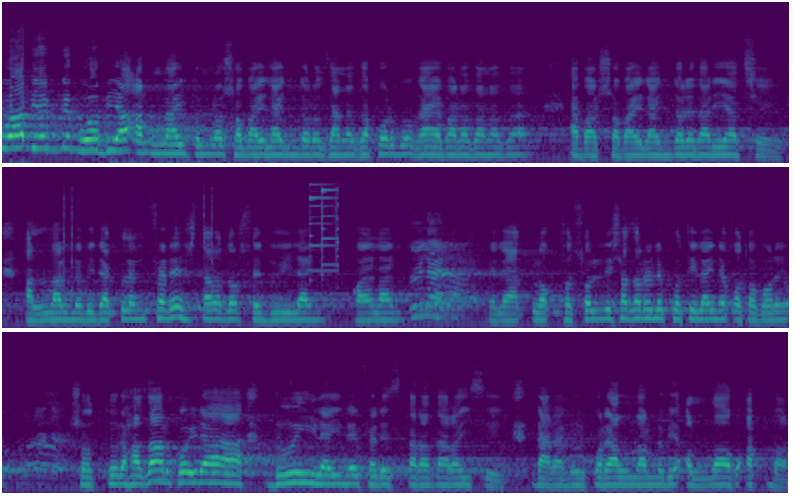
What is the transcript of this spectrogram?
মুয়াবিয়া ইবনে মুয়াবিয়া আর নাই তোমরা সবাই লাইন ধরো জানাজা পড়ব গায়ে বানা জানাজা। আবার সবাই লাইন ধরে দাঁড়িয়ে আছে। আল্লাহর নবী দেখলেন ফেরেশ তারা ধরছে দুই লাইন। কয় লাইন? দুই লাইন। তাহলে এক লক্ষ চল্লিশ হাজার হইলে প্রতি লাইনে কত পড়ে? সত্তর হাজার কইরা দুই লাইনে ফেরেস তারা দাঁড়াইছে। দাঁড়ানোর পরে আল্লাহ নবী আল্লাহ আকবার,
